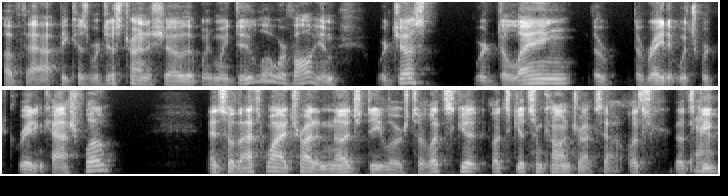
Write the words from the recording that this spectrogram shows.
of that because we're just trying to show that when we do lower volume, we're just we're delaying the the rate at which we're creating cash flow. And so that's why I try to nudge dealers to let's get let's get some contracts out. Let's let's Yeah. be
